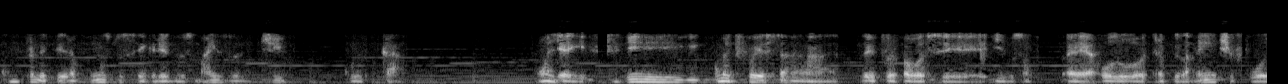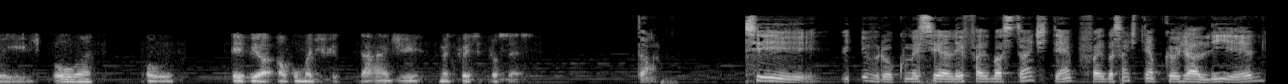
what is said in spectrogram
comprometer alguns dos segredos mais antigos do caso. Olha aí. E como é que foi essa leitura para você, Wilson? É, rolou tranquilamente? Foi de boa? Ou teve alguma dificuldade? Como é que foi esse processo? Então, esse livro eu comecei a ler faz bastante tempo. Faz bastante tempo que eu já li ele.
